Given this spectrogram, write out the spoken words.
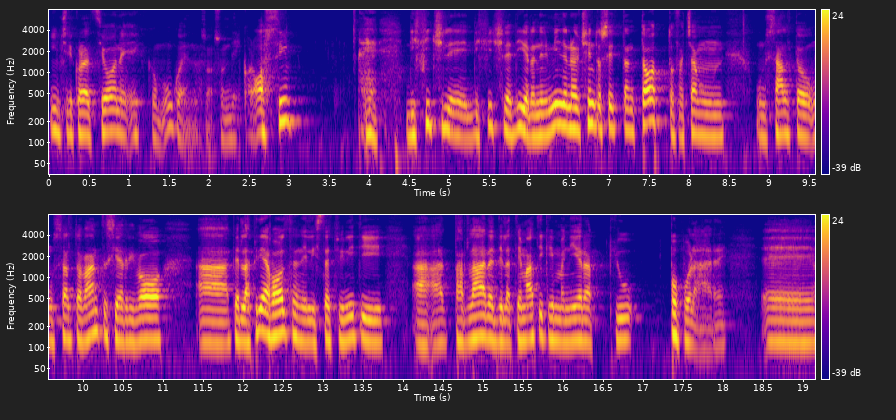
in circolazione e comunque so, sono dei colossi è difficile, difficile dire. Nel 1978 facciamo un, un, salto, un salto, avanti, si arrivò a, per la prima volta negli Stati Uniti a, a parlare della tematica in maniera più popolare. Eh,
